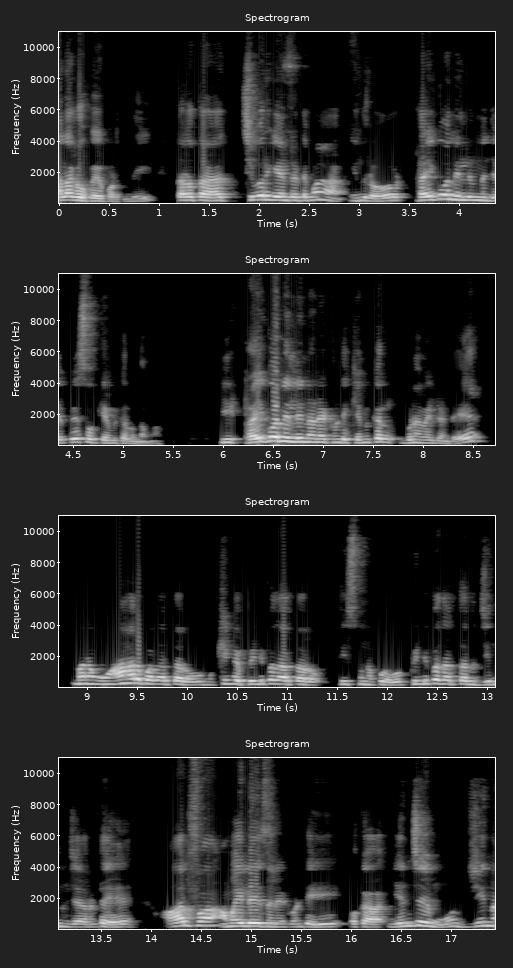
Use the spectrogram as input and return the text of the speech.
అలాగే ఉపయోగపడుతుంది. తర్వాత చివరికి ఏంటంటే మా ఇందులో ట్రైగోనిల్లిన్ అని చెప్పేసి ఒక కెమికల్ ఉందమ్మా. ఈ ట్రైగోనెల్లిన్ అనేటువంటి కెమికల్ గుణం ఏంటంటే మనం ఆహార పదార్థాలు ముఖ్యంగా పిండి పదార్థాలు తీసుకున్నప్పుడు పిండి పదార్థాలను జీర్ణం చేయాలంటే ఆల్ఫా అమైలేజ్ అనేటువంటి ఒక ఎంజైము జీర్ణ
